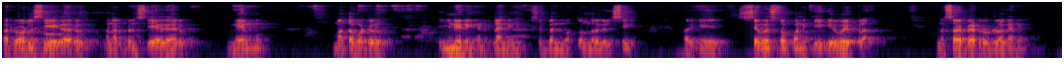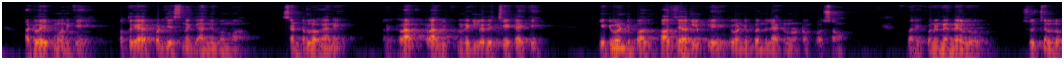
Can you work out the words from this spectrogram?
మరి రూరల్ సీఏ గారు మన అర్బన్ సీఏ గారు మేము మాతో పాటు ఇంజనీరింగ్ అండ్ ప్లానింగ్ సిబ్బంది మొత్తం అందరూ కలిసి మరికి శివస్తూపానికి ఇరువైపులా నర్సరాపేట రోడ్లో కానీ అటువైపు మనకి కొత్తగా ఏర్పాటు చేసిన గాంధీ బొమ్మ సెంటర్లో కానీ మరి ట్రా ట్రాఫిక్ని రెగ్యులరైజ్ చేయటానికి ఎటువంటి పాద పాదచారులకి ఎటువంటి ఇబ్బంది లేకుండా ఉండటం కోసం మరి కొన్ని నిర్ణయాలు సూచనలు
